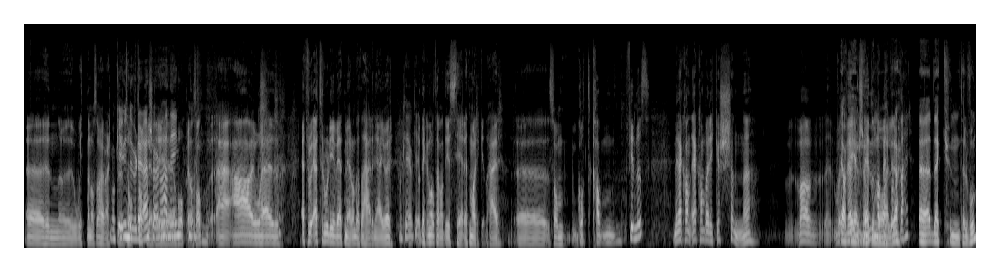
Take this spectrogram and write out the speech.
Eh, hun eh, Whitman også har jo vært Må ikke undervurdere deg toppleder Henning. HP og sånn. Eh, ah, jo, jeg, jeg, tror, jeg tror de vet mer om dette her enn jeg gjør. Okay, okay. Det kan godt hende at de ser et marked her uh, som godt kan finnes. Men jeg kan, jeg kan bare ikke skjønne hva, Jeg har ikke helt skjønt det hvem nå har bedt heller. om dette her? Eh, det er kun telefon.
